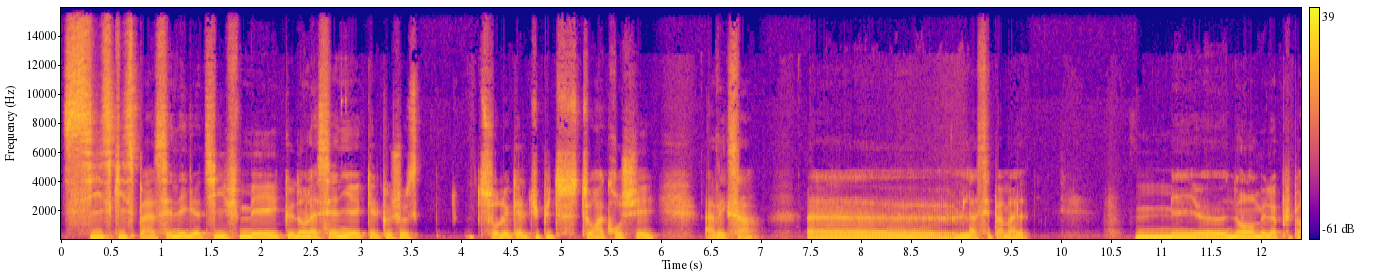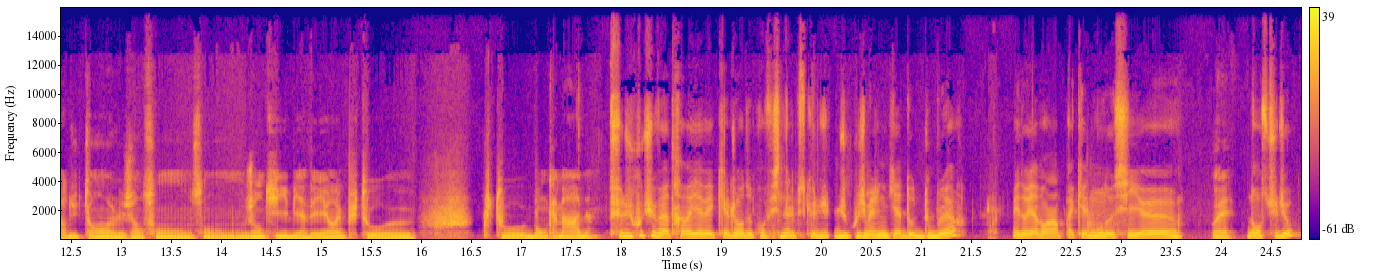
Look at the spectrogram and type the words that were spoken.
Si ce qui se passe est négatif, mais que dans la scène, il y a quelque chose sur lequel tu puisses te raccrocher avec ça, euh, là, c'est pas mal. Mais euh, non, mais la plupart du temps, les gens sont, sont gentils, bienveillants et plutôt, euh, plutôt bons camarades. Parce que du coup, tu vas travailler avec quel genre de professionnel? Parce que du, du coup, j'imagine qu'il y a d'autres doubleurs, mais il doit y avoir un paquet de monde aussi Ouais. dans le studio.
